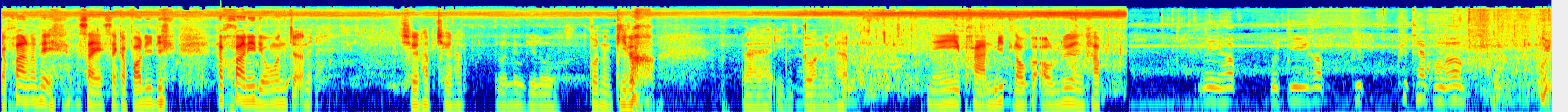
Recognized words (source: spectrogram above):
อย่าคว้างนะพี่ใส่ใส่กระเป๋าดีๆ ถ้าคว้างนี่เดี๋ยวมันจะนี่ เชิญครับ เชิญครับ ตัวหนึ่งกิโล ตัวหนึ่งกิโล ได้แล้วอีกตัวหนึ่งครับ นี่ผ่านมิดเราก็เอาเรื่องครับ นี่ครับ เมื่อกี้ครับพี่ พี่แทบของเราอุ้ย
